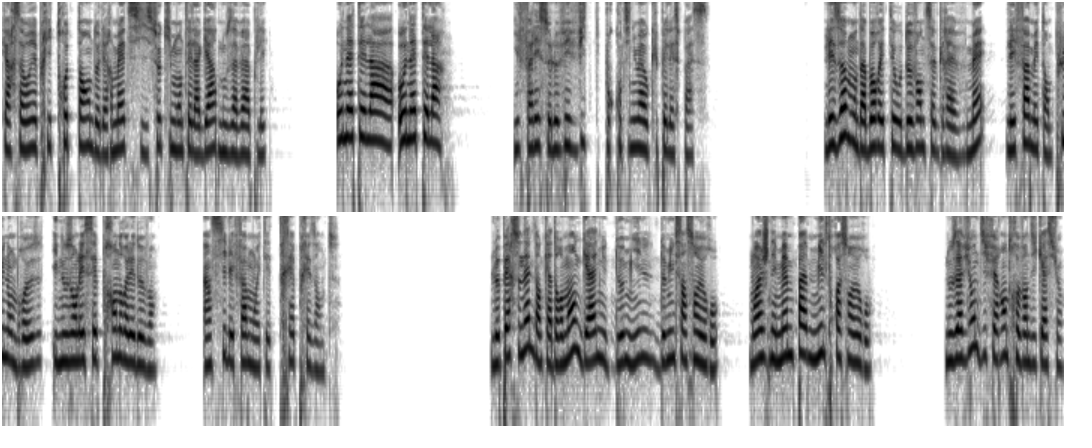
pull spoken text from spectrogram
car ça aurait pris trop de temps de les remettre si ceux qui montaient la garde nous avaient appelés. Honnête est là, honnête est là. Il fallait se lever vite pour continuer à occuper l'espace. Les hommes ont d'abord été au devant de cette grève, mais, les femmes étant plus nombreuses, ils nous ont laissé prendre les devants. Ainsi, les femmes ont été très présentes. Le personnel d'encadrement gagne 2000, 2500 euros. Moi, je n'ai même pas 1300 euros. Nous avions différentes revendications.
